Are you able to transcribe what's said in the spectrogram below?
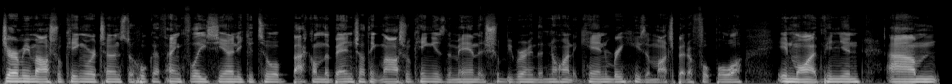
Jeremy Marshall King returns to hooker, thankfully. Sione Katoa back on the bench. I think Marshall King is the man that should be wearing the nine at Canterbury. He's a much better footballer, in my opinion. Um,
